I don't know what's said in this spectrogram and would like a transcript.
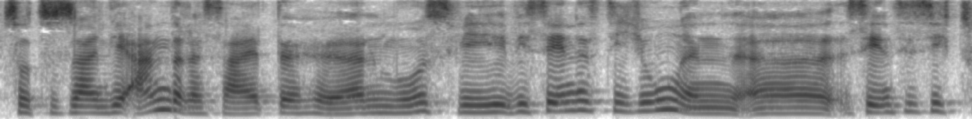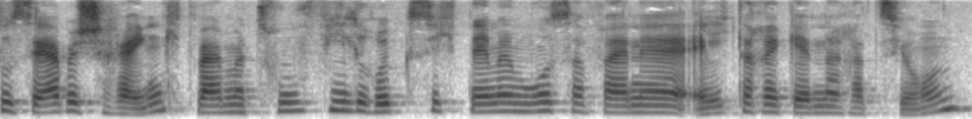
sozusagen die andere Seite hören muss. Wie, wie sehen das die Jungen? Äh, sehen sie sich zu sehr beschränkt, weil man zu viel Rücksicht nehmen muss auf eine ältere Generation?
